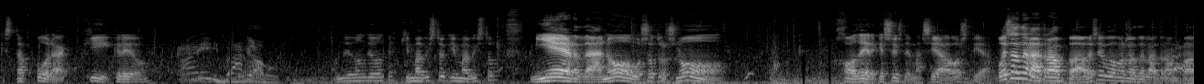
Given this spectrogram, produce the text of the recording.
Que está por aquí, creo. ¿Dónde, dónde, dónde? ¿Quién me ha visto? ¿Quién me ha visto? ¡Mierda! No, vosotros no. Joder, que sois demasiado, hostia. Puedes hacer la trampa. A ver si podemos hacer la trampa.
